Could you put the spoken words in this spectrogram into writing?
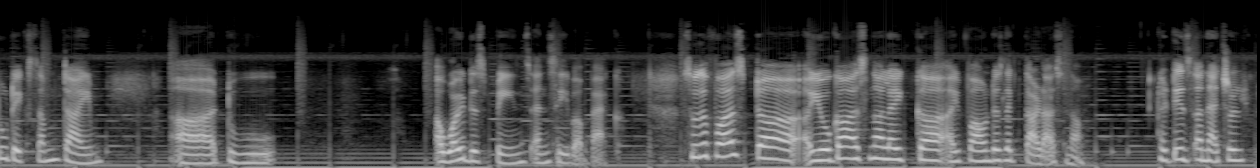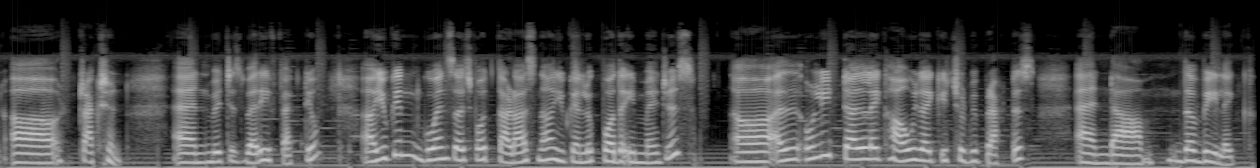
to take some time uh, to avoid these pains and save our back. So the first uh, yoga asana like uh, I found is like Tadasana it is a natural uh, traction and which is very effective. Uh, you can go and search for tadasana you can look for the images. Uh, i'll only tell like how like it should be practiced and um, the way like.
